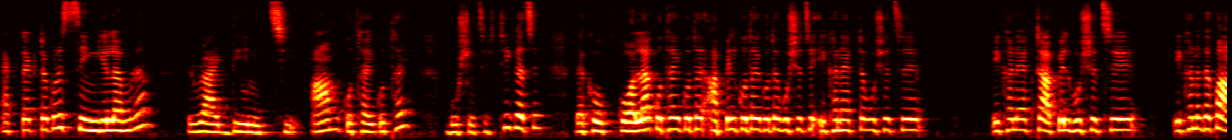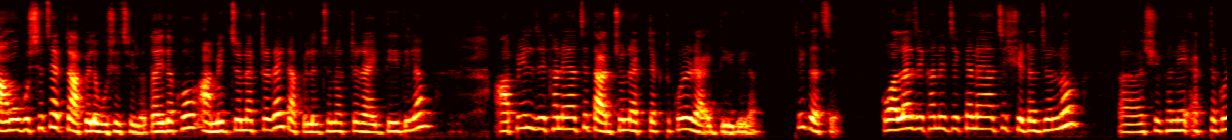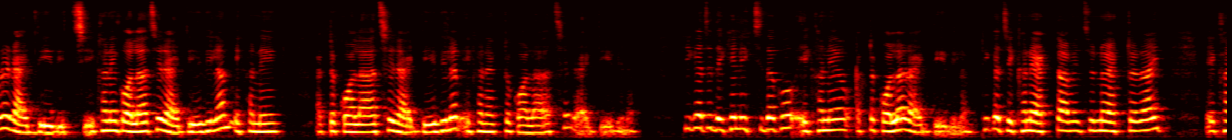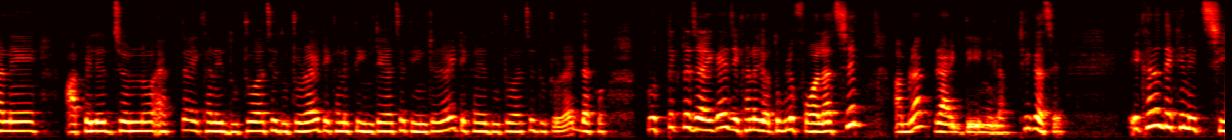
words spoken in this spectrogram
একটা একটা করে সিঙ্গেল আমরা রাইট দিয়ে নিচ্ছি। আম কোথায় কোথায় বসেছে, ঠিক আছে? দেখো, কলা কোথায় কোথায়, আপেল কোথায় কোথায় বসেছে? এখানে একটা বসেছে, এখানে একটা আপেল বসেছে, এখানে দেখো আমও বসেছে, একটা আপেলও বসেছিল। তাই দেখো, আমের জন্য একটা রাইট আপেলের জন্য একটা রাইট দিয়ে দিলাম। আপেল যেখানে আছে, তার জন্য একটা একটা করে রাইট দিয়ে দিলাম, ঠিক আছে? কলা যেখানে যেখানে আছে, সেটার জন্য সেখানে একটা করে রাইট দিয়ে দিচ্ছি। এখানে কলা আছে রাইট দিয়ে দিলাম। এখানে একটা কলা আছে রাইট দিয়ে দিলাম। এখানে একটা কলা আছে রাইট দিয়ে দিলাম। ঠিক আছে, দেখে নিচ্ছি, দেখো, এখানেও একটা কলা রাইট দিয়ে দিলাম। ঠিক আছে, এখানে একটা আমের জন্য একটা রাইট এখানে আপেলের জন্য একটা, এখানে দুটো আছে, দুটো রাইট এখানে তিনটে আছে, তিনটে রাইট এখানে দুটো আছে, দুটো রাইট দেখো, প্রত্যেকটা জায়গায় যেখানে যতগুলো ফল আছে, আমরা রাইট দিয়ে নিলাম। ঠিক আছে, এখানে দেখে নিচ্ছি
